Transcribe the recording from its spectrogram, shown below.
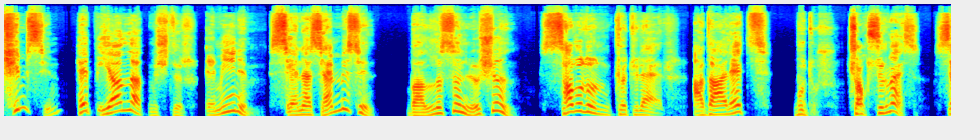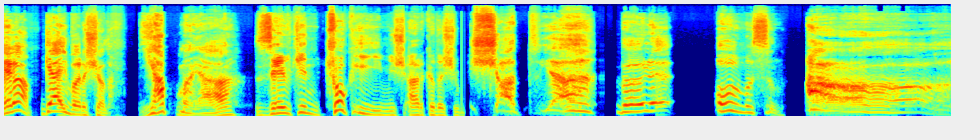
kimsin? Hep iyi anlatmıştır, eminim. Sena sen misin? Ballısın Lucian. Savunun kötüler. Adalet budur. Çok sürmez. Selam, gel barışalım. Yapma ya. Zevkin çok iyiymiş arkadaşım. Şat ya. Böyle olmasın. Aa!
